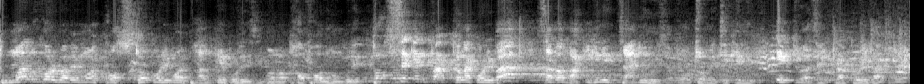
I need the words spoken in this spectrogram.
তোমালোকৰ বাবে মই কষ্ট কৰি মই ভালকৈ পঢ়ি জীৱনত সফল হ'ম বুলি দহ ছেকেণ্ড প্ৰাৰ্থনা কৰিবা। চাবা বাকীখিনি যাদু হৈ যাব অট'মেটিকেলি এইটো আজিৰ পৰা কৰিবা ঘৰত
